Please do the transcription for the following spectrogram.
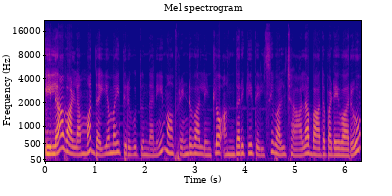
ఇలా వాళ్ళమ్మ దయ్యమై తిరుగుతుందని మా ఫ్రెండ్ వాళ్ళ ఇంట్లో అందరికీ తెలిసి వాళ్ళు చాలా బాధపడేవారు.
